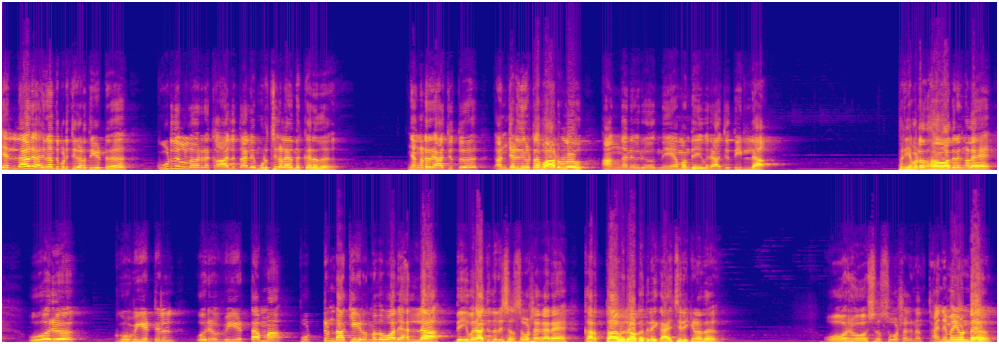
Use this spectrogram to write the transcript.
എല്ലാവരും അതിനകത്ത് പിടിച്ച് കിടത്തിയിട്ട് കൂടുതലുള്ളവരുടെ കാലും തലയും മുറിച്ച് കളയാൻ നിൽക്കരുത്. ഞങ്ങളുടെ രാജ്യത്ത് അഞ്ചടി നീട്ടേ പാടുള്ളൂ. അങ്ങനെ ഒരു നിയമം ദൈവരാജ്യത്ത് ഇല്ല. പ്രിയപ്പെട്ട സഹോദരങ്ങളെ ഒരു വീട്ടിൽ ഒരു വീട്ടമ്മ പുട്ടുണ്ടാക്കി ഇടുന്നത് പോലെ അല്ല ദൈവരാജ്യത്തിന്റെ ശുശ്രൂഷകരെ കർത്താവ് ലോകത്തിലേക്ക് അയച്ചിരിക്കുന്നത്. ഓരോ ശുശ്രൂഷകനും തനിമയുണ്ട്.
